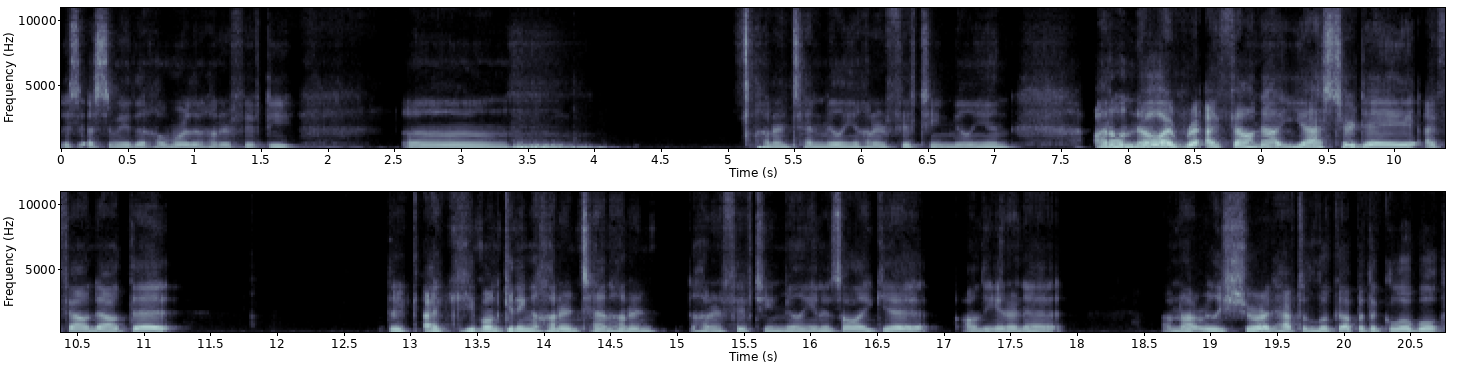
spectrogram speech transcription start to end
It's estimated that more than 150, um, 110 million, 115 million. I don't know. I re- I found out yesterday. I found out that I keep on getting 110, 100, 115 million. Is all I get on the internet. I'm not really sure. I'd have to look up at the global.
